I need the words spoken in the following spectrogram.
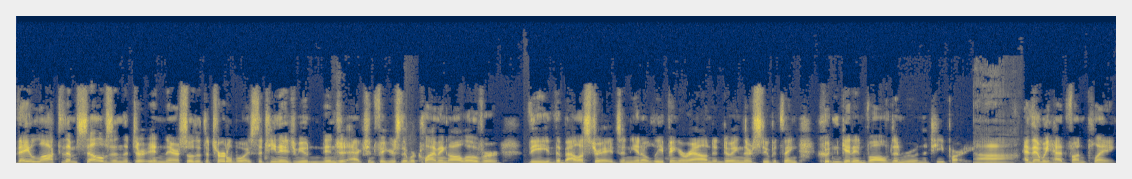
they locked themselves in the tur- in there so that the turtle boys the teenage mutant ninja action figures that were climbing all over the the balustrades and you know leaping around and doing their stupid thing couldn't get involved and ruin the tea party Ah. and then we had fun playing.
